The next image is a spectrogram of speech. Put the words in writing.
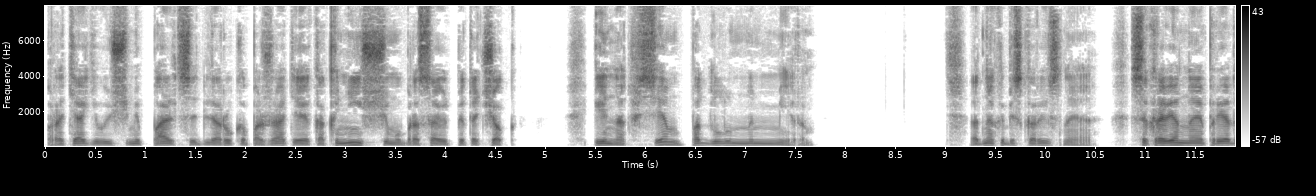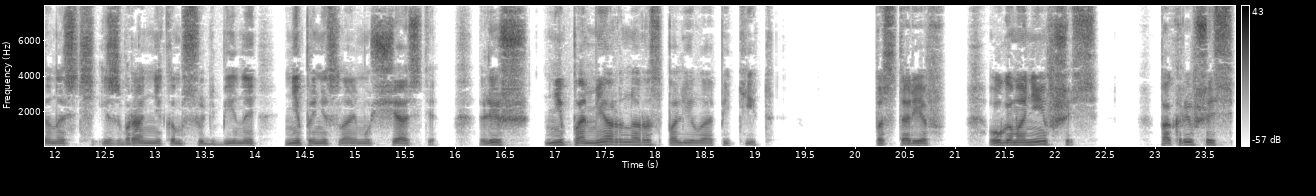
протягивающими пальцы для рукопожатия, как нищему бросают пятачок, и над всем подлунным миром. Однако бескорыстная, сокровенная преданность избранникам судьбины не принесла ему счастья, лишь непомерно распалила аппетит. Постарев, угомонившись, покрывшись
